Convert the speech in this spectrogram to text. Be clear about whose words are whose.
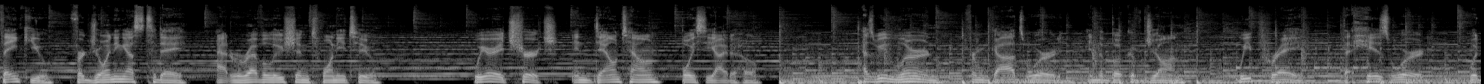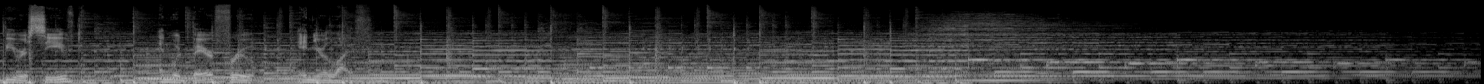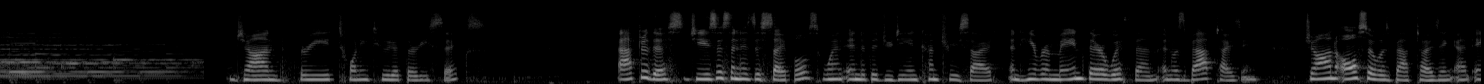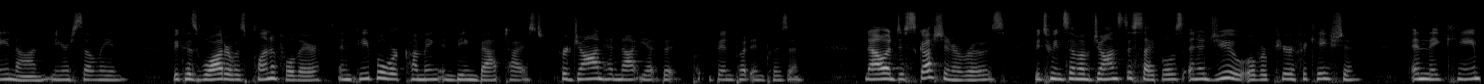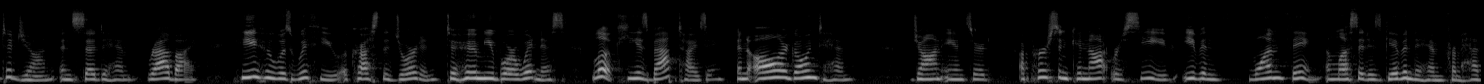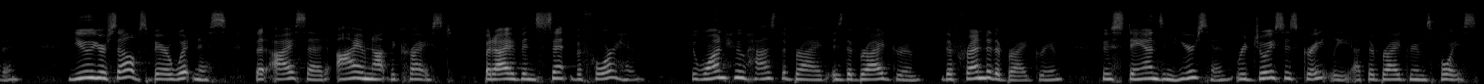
Speaker 1: Thank you for joining us today at Revolution 22. We are a church in downtown Boise, Idaho. As we learn from God's Word in the book of John, we pray that His Word would be received and would bear fruit in your life.
Speaker 2: 22 to 36. After this, Jesus and his disciples went into the Judean countryside, and he remained there with them and was baptizing. John also was baptizing at Aenon near Salim, because water was plentiful there, and people were coming and being baptized, for John had not yet been put in prison. Now a discussion arose between some of John's disciples and a Jew over purification. And they came to John and said to him, Rabbi, he who was with you across the Jordan, to whom you bore witness, look, he is baptizing, and all are going to him. John answered, A person cannot receive even one thing unless it is given to him from heaven. You yourselves bear witness that I said, I am not the Christ, but I have been sent before him. The one who has the bride is the bridegroom. The friend of the bridegroom, who stands and hears him, rejoices greatly at the bridegroom's voice.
